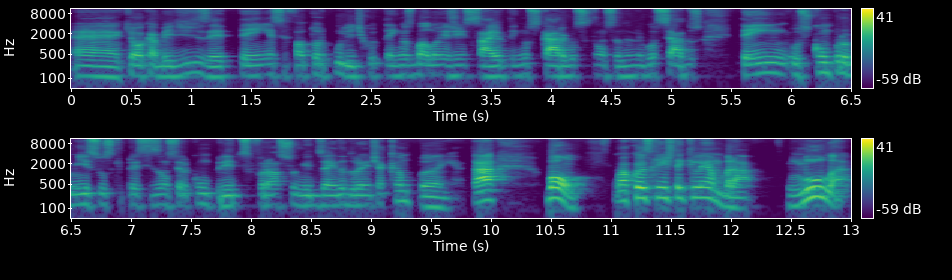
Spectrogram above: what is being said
é, que eu acabei de dizer. Tem esse fator político, tem os balões de ensaio, tem os cargos que estão sendo negociados, tem os compromissos que precisam ser cumpridos, que foram assumidos ainda durante a campanha, tá? Bom, uma coisa que a gente tem que lembrar: Lula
